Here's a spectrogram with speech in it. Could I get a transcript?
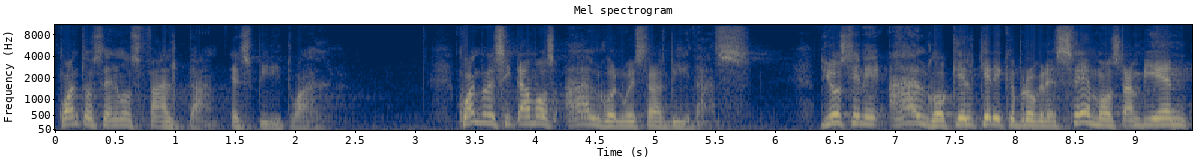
¿Cuántos tenemos falta espiritual? ¿Cuánto necesitamos algo en nuestras vidas? Dios tiene algo que Él quiere que progresemos también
